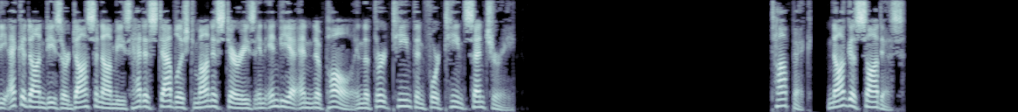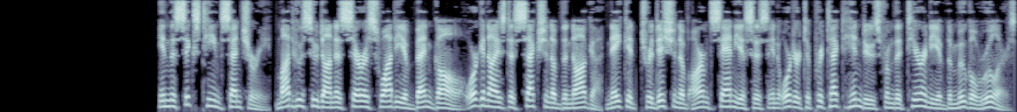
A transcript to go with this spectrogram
the Ekadandis or Dasanamis had established monasteries in India and Nepal in the 13th and 14th century. Naga sadhus In the 16th century, Madhusudana Saraswati of Bengal organized a section of the Naga naked tradition of armed sannyasis in order to protect Hindus from the tyranny of the Mughal rulers.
